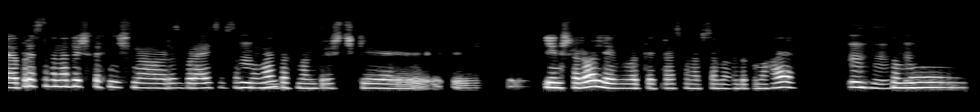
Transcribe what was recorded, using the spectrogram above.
Е, Просто вона більш технічно розбирається в цих Мгм. моментах. в мене трішечки е, інша роль, і от якраз вона всьому допомагає. Угу. Тому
